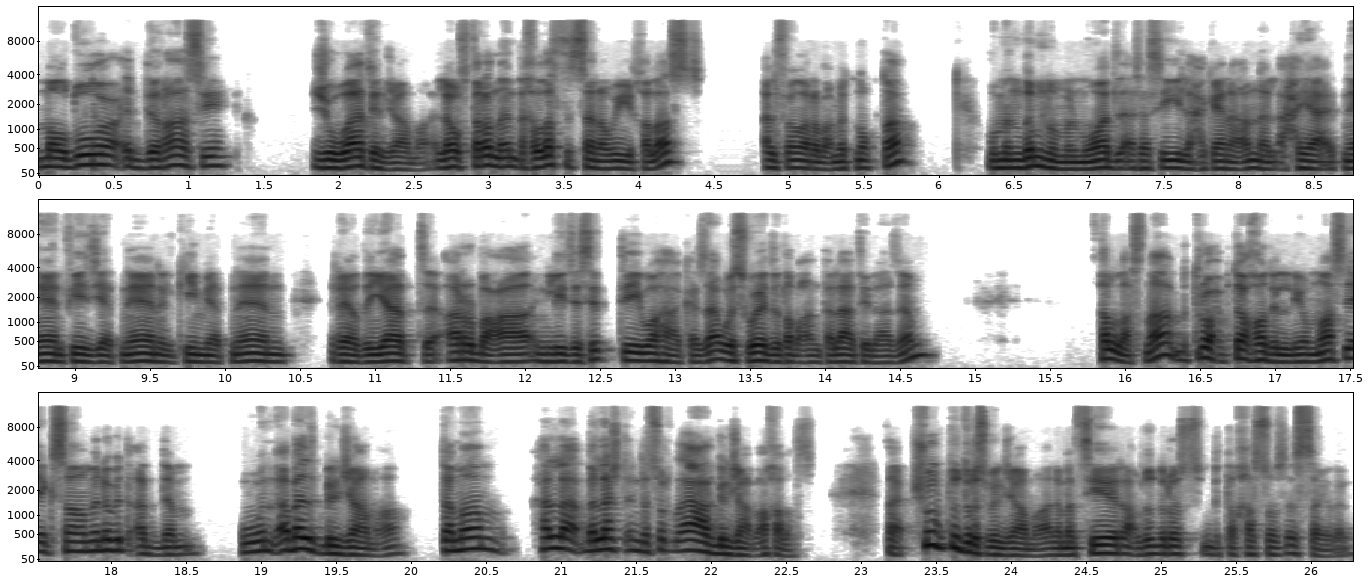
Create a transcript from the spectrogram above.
لموضوع الدراسة جوات الجامعة. لو افترضنا أنت خلصت الثانوية خلص 2400 نقطة ومن ضمنهم المواد الأساسية اللي حكينا عنها الأحياء اثنين فيزياء اثنين الكيمياء اثنين رياضيات أربعة إنجليزي ستة وهكذا وسويدي طبعا ثلاثة لازم. خلصنا بتروح بتاخذ اليوم ناسي اكزامن وبتقدم وانقبلت بالجامعة. تمام؟ هلأ بلشت أنت صرت قاعد بالجامعة خلص. طيب شو بتدرس بالجامعة؟ لما تصير عم تدرس بتخصص الصيدلة.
